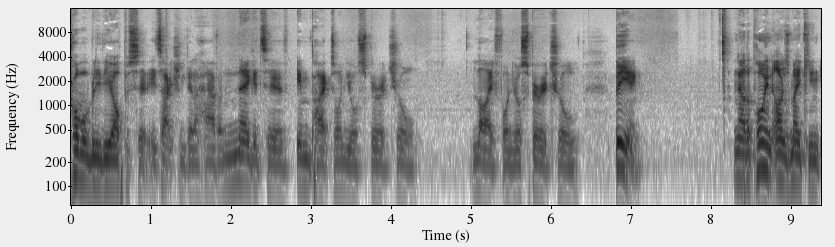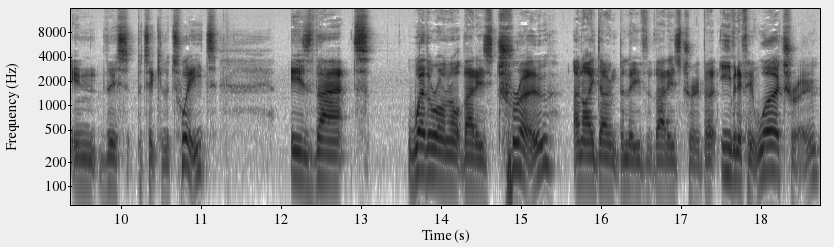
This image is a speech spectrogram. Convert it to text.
probably the opposite. It's actually going to have a negative impact on your spiritual life, on your spiritual being. Now, the point I was making in this particular tweet is that whether or not that is true, and I don't believe that that is true, but even if it were true,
